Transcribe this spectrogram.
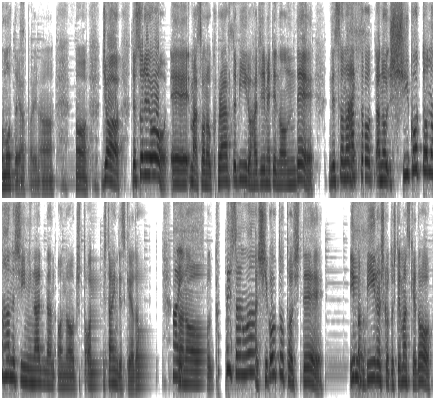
思った、やっぱりな。あじゃあ、でそれを、えーまあ、そのクラフトビールを初めて飲んで、でその後、あの仕事の話になあのちょっとお願いしたいんですけれど、はい。あの、かおりさんは仕事として、今ビールの仕事してますけど、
